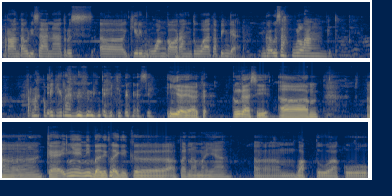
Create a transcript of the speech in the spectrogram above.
merantau di sana terus eh, kirim uang ke orang tua tapi nggak nggak usah pulang gitu. Pernah kepikiran kayak gitu gak sih? Iya ya, ke- enggak sih. Em, eh, kayaknya ini balik lagi ke apa namanya em, waktu aku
